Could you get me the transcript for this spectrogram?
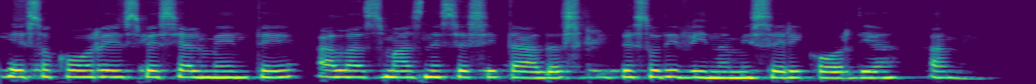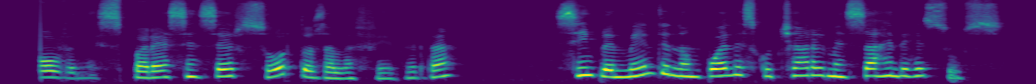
y socorre especialmente a las más necesitadas de su divina misericordia. Amén. Jóvenes parecen ser sordos a la fe, ¿verdad? Simplemente no pueden escuchar el mensaje de Jesús.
